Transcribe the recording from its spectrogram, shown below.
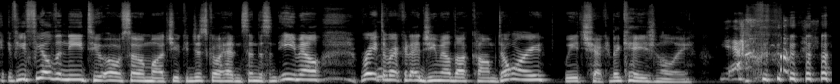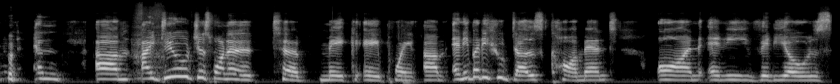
if you feel the need to oh so much, you can just go ahead and send us an email, ratetherecord at gmail.com. Don't worry, we check it occasionally. Yeah. and um, I do just want to to make a point. Um, anybody who does comment on any videos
